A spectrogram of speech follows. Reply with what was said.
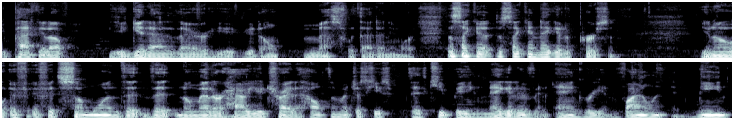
you pack it up, you get out of there, you, you don't mess with that anymore. Just like a just like a negative person. You know, if, if it's someone that, that no matter how you try to help them, it just keeps they keep being negative and angry and violent and mean.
